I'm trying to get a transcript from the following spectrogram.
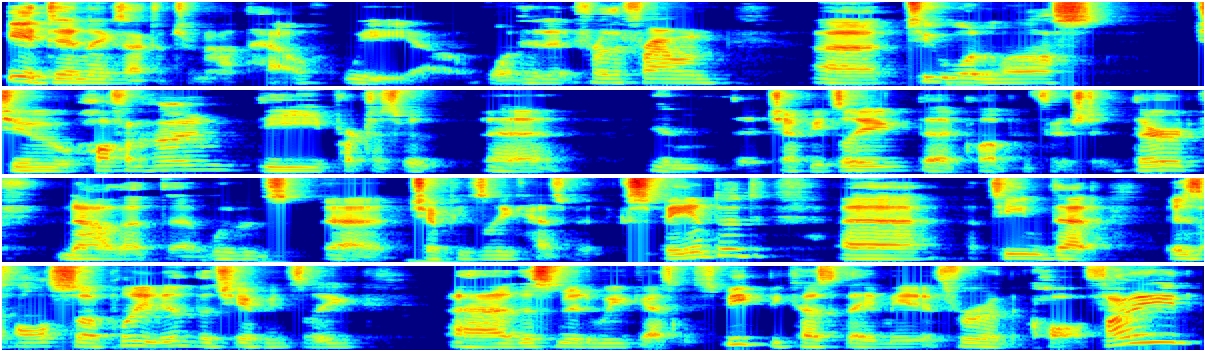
it didn't exactly turn out how we uh, wanted it for the Frauen. Uh, 2 1 loss to Hoffenheim, the participant uh, in the Champions League, the club who finished in third. Now that the Women's uh, Champions League has been expanded, uh, a team that is also playing in the Champions League uh, this midweek as we speak because they made it through in the qualifying.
